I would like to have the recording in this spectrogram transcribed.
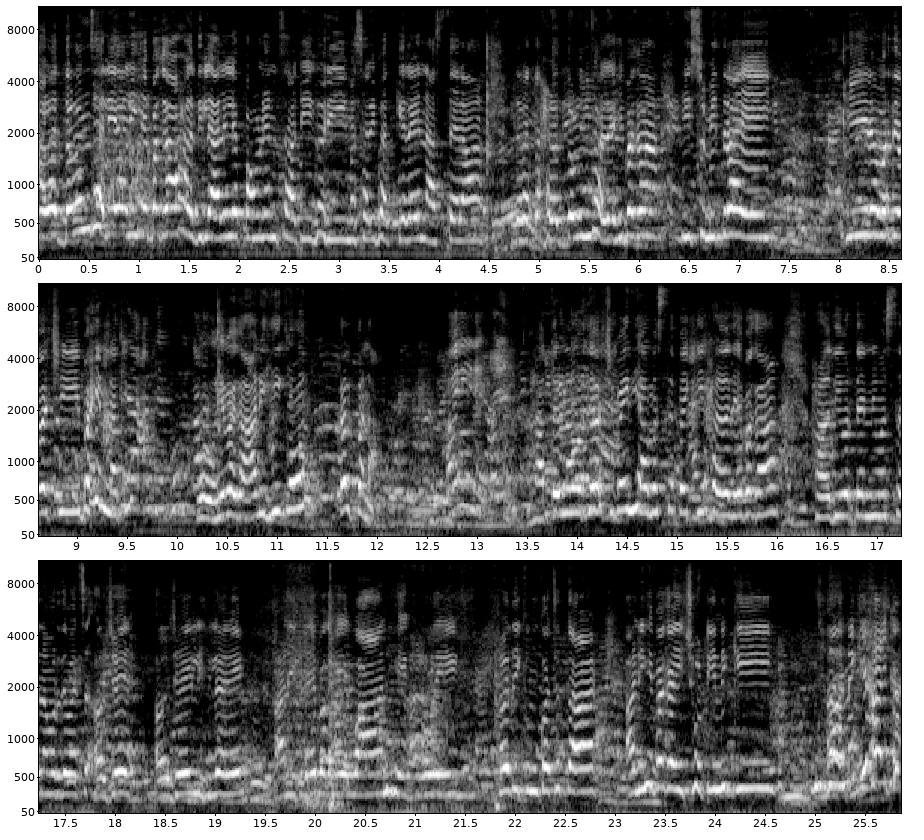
हळद दळून झाली आणि हे बघा हळदीला आलेल्या पाहुण्यांसाठी घरी मसाले भात केलाय नाश्त्याला. तर आता हळद दळून झालं. ही बघा ही सुमित्रा आहे. ही नवरदेवाची बहीण ना हो हे बघा. आणि ही कोण? कल्पना. हा तर नवरदेवाची बहीण ह्या मस्तपैकी हळद आहे बघा. हळदीवर त्यांनी मस्त नवरदेवाचं अजय अजय लिहिलंय. आणि इकडे हे बघा हे वाण हे गोळे हळदी कुंकाचं ताट. आणि ही बघा ही छोटी निकी. हा, निकी हाय का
